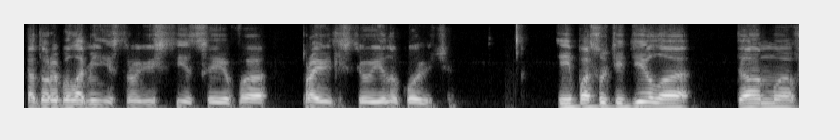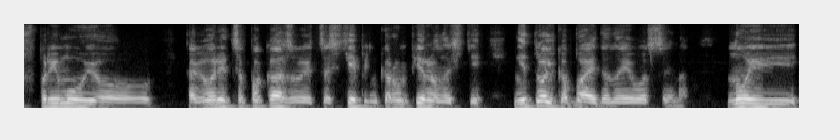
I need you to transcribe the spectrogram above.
которая была министром юстиции в правительстве Януковича. И, по сути дела, там э, впрямую как говорится, показывается степень коррумпированности не только Байдена и его сына, но и э,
